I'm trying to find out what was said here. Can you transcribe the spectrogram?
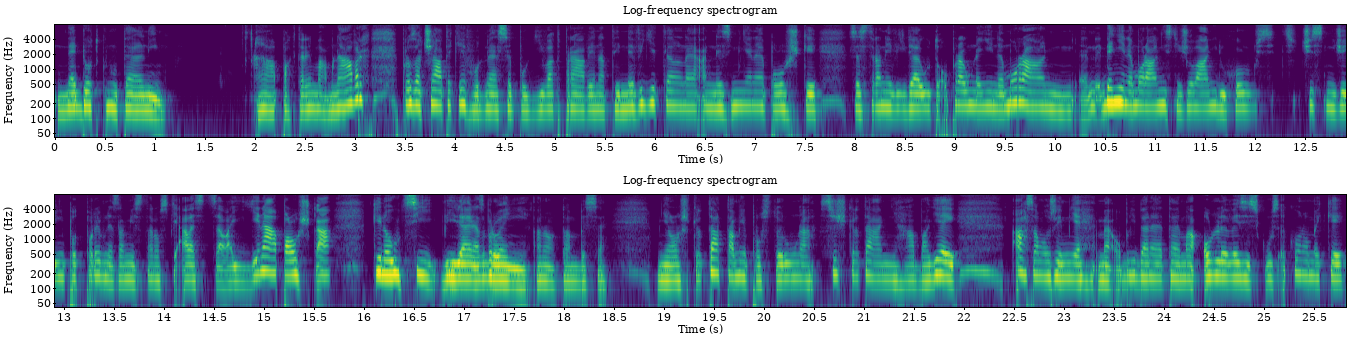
nedotknutelný. A pak tady mám návrh. Pro začátek je vhodné se podívat právě na ty neviditelné a nezmíněné položky ze strany výdajů. To opravdu není nemorální, není nemorální snižování důchodů či snížení podpory v nezaměstnanosti, ale zcela jiná položka kinoucí výdaje na zbrojení. Ano, tam by se mělo škrtat, tam je prostorů na seškrtání hábaděj. A samozřejmě mé oblíbené téma odlivy zisků z ekonomiky,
